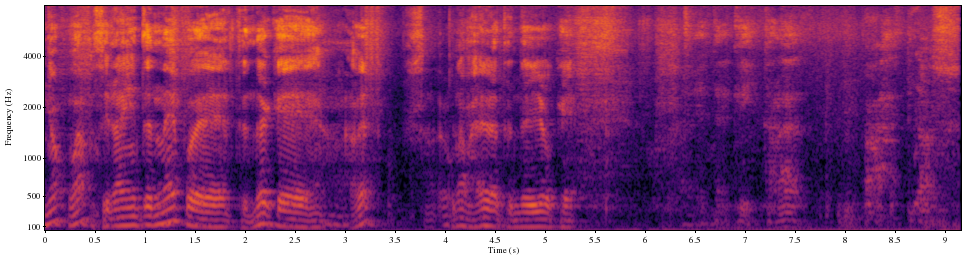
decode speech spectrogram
No, bueno, si no hay internet, pues tendré que. A ver, de alguna manera tendré yo que. Tendré que instalar. Ah, Dios.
